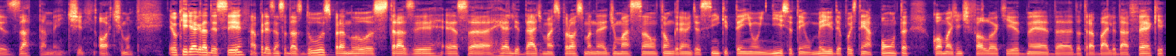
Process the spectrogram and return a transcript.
Exatamente, ótimo. Eu queria agradecer a presença das duas para nos trazer essa realidade mais próxima né, de uma ação tão grande assim, que tem um início, tem um meio, depois tem a ponta, como a gente falou aqui né, da, do trabalho da FEC.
